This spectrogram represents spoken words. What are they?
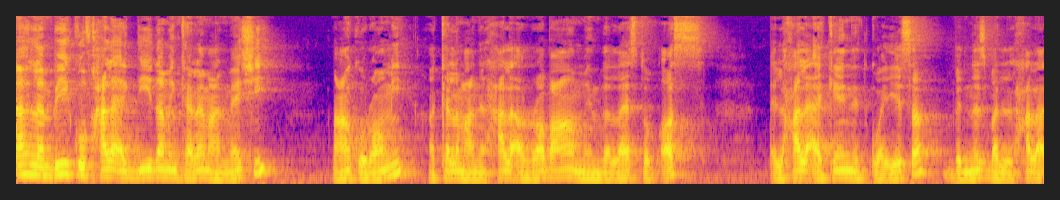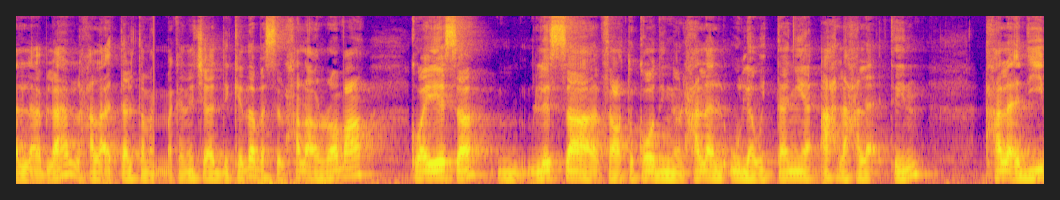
أهلا بيكم في حلقة جديدة من كلام عن ماشي. معاكم رامي. هتكلم عن الحلقة الرابعة من The Last of Us. الحلقة كانت كويسة بالنسبة للحلقة اللي قبلها. الحلقة الثالثه ما كانتش قد كده بس الحلقة الرابعة كويسة. لسه في اعتقادي إنه الحلقة الأولى والثانيه أحلى حلقتين. الحلقة دي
